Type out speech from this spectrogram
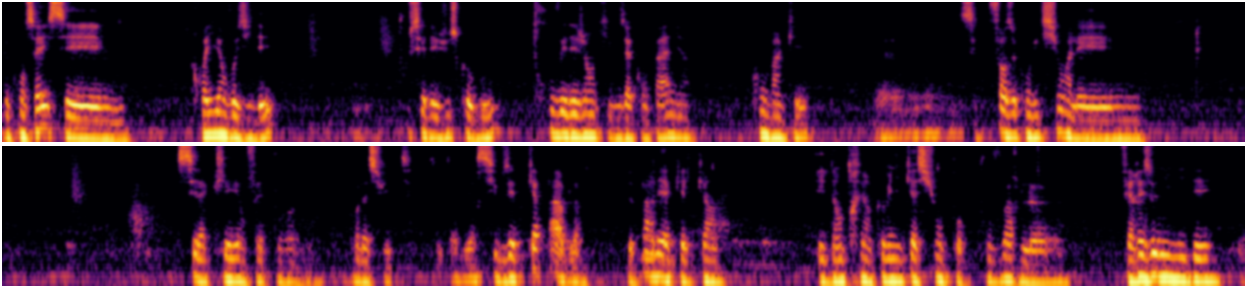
Le conseil, c'est croyez en vos idées, poussez-les jusqu'au bout, trouvez des gens qui vous accompagnent, convainquez. Euh, cette force de conviction, c'est la clé en fait pour, pour la suite. C'est-à-dire, si vous êtes capable de parler à quelqu'un et d'entrer en communication pour pouvoir le faire résonner une idée, euh,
